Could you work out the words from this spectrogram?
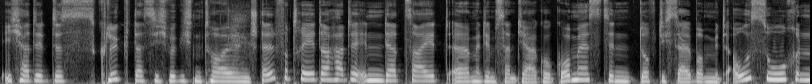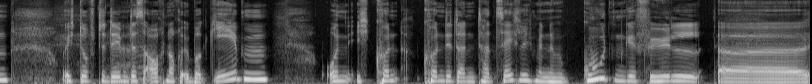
Ich hatte das Glück, dass ich wirklich einen tollen Stellvertreter hatte in der Zeit äh, mit dem Santiago Gomez. Den durfte ich selber mit aussuchen. Ich durfte dem das auch noch übergeben. Und ich kon konnte dann tatsächlich mit einem guten Gefühl äh,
